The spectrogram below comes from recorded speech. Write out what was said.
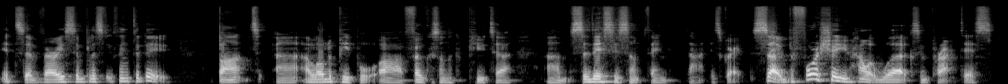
it's a very simplistic thing to do. But uh, a lot of people are focused on the computer. Um, so this is something that is great. So before I show you how it works in practice,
